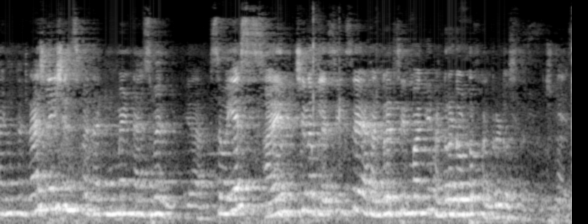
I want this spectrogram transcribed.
and congratulations for that moment as well Yeah. So yes ఆయన ఇచ్చిన బ్లెస్సింగ్స్ హండ్రెడ్ సినిమాకి హండ్రెడ్ అవుట్ ఆఫ్ హండ్రెడ్ వస్తుంది Yes.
